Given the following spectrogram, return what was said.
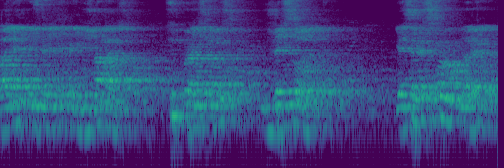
faaliyet gösterecek ve yüzme hariç tüm branşlarımız ücretsiz olacak. GSB Spor Okulları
